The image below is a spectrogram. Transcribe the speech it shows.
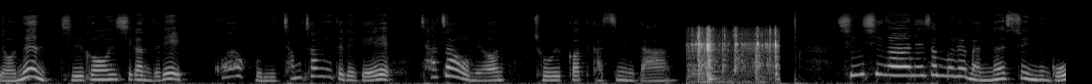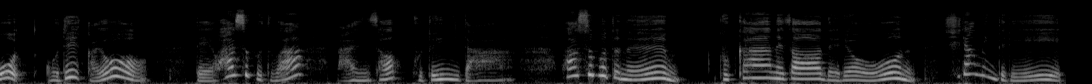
여는 즐거운 시간들이 꼭 우리 청청이들에게 찾아오면 좋을 것 같습니다. 싱싱한 해산물을 만날 수 있는 곳 어디일까요? 네, 화수부두와 만석부두입니다. 화수부두는 북한에서 내려온 실향민들이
